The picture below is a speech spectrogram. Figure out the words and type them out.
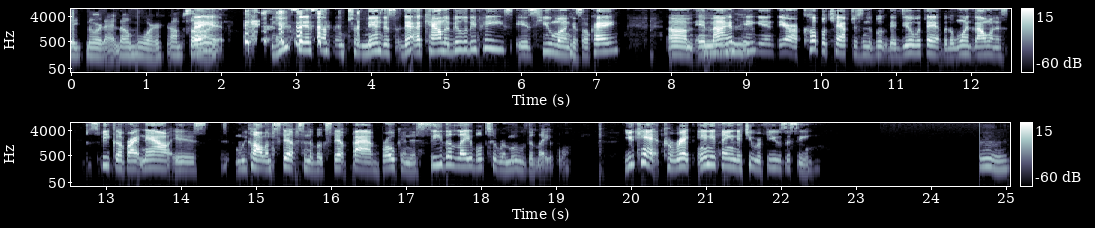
to ignore that no more. I'm sorry. You said something tremendous. That accountability piece is humongous, okay? Um, in my hmm opinion, there are a couple chapters in the book that deal with that, but the one that I want to speak of right now is we call them steps in the book. Step five, brokenness. See the label to remove the label. You can't correct anything that you refuse to see. Mm,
